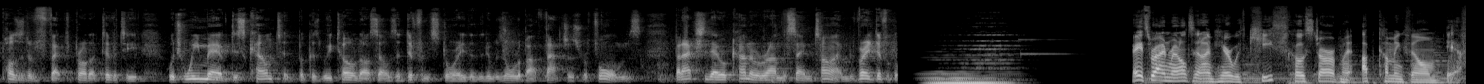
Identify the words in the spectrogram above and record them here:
positive effect to productivity, which we may have discounted because we told ourselves a different story that, that it was all about Thatcher's reforms. But actually, they were kind of around the same time. Very difficult. Hey, it's Ryan Reynolds, and I'm here with Keith, co star of my upcoming film, If,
